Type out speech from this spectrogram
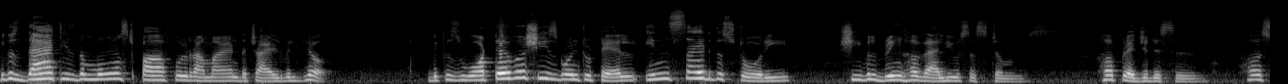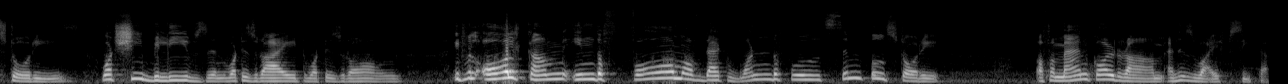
because that is the most powerful Ramayan the child will hear because whatever she is going to tell inside the story, she will bring her value systems, her prejudices, her stories, what she believes in, what is right, what is wrong. It will all come in the form of that wonderful, simple story of a man called Ram and his wife Sita.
